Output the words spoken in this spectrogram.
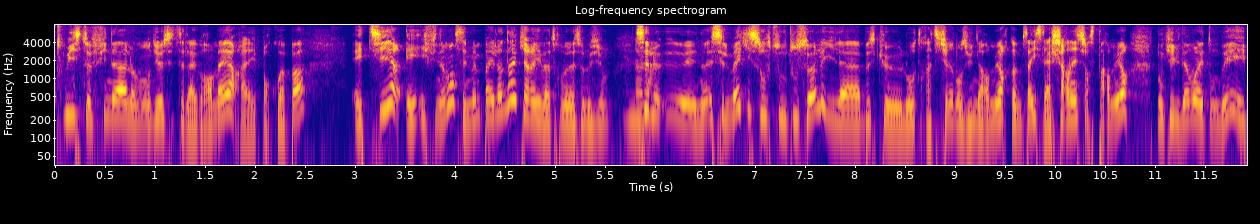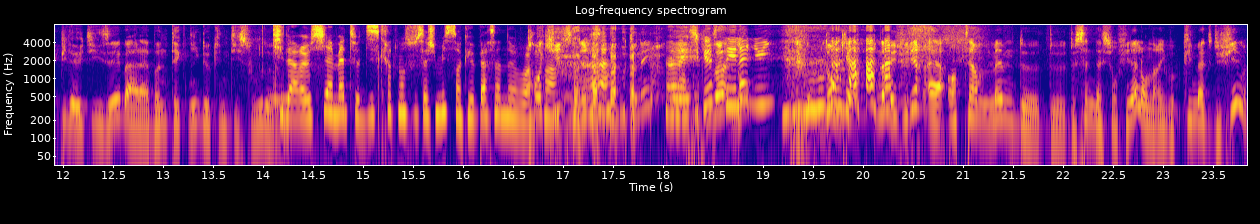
twist final, oh mon dieu, c'était la grand-mère. Allez, pourquoi pas? Et tire. Et, et finalement, c'est même pas Elona qui arrive à trouver la solution. C'est le, euh, c'est le mec qui sauve tout, tout seul, il a, parce que l'autre a tiré dans une armure comme ça, il s'est acharné sur cette armure, donc évidemment elle est tombée, et puis il a utilisé bah, la bonne technique de Clint Eastwood. euh, Qu'il a réussi à mettre discrètement sous sa chemise sans que personne ne voit. Enfin, Tranquille, c'est-à-dire que c'est boutonné. puis que voilà, c'est la nuit Donc, euh, non mais je veux dire, euh, en termes même de, de, de scène d'action finale, on arrive au climax du film,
